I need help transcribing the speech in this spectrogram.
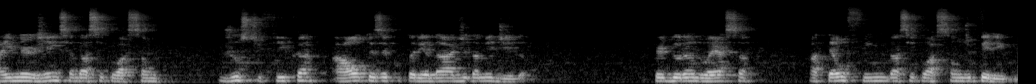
a emergência da situação justifica a autoexecutoriedade da medida, perdurando essa até o fim da situação de perigo.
